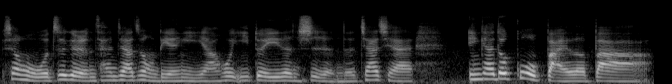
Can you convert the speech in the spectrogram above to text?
像我，我这个人参加这种联谊啊，或一对一认识人的，加起来应该都过百了吧？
